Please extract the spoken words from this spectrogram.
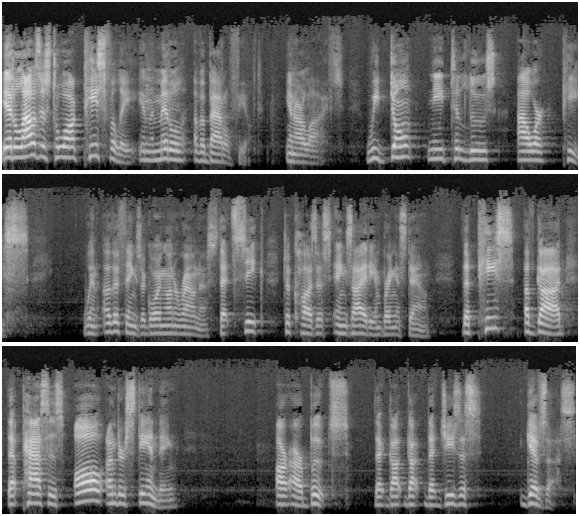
It allows us to walk peacefully in the middle of a battlefield in our lives. We don't need to lose our peace when other things are going on around us that seek to cause us anxiety and bring us down. The peace of God that passes all understanding are our boots that, God, God, that Jesus gives us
